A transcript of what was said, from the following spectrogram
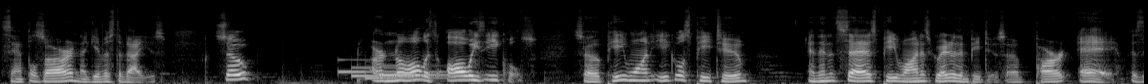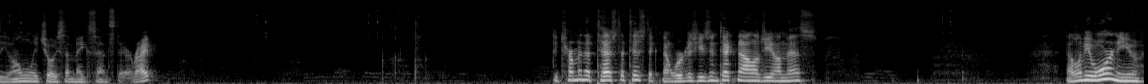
Samples are, and they give us the values. So our null is always equals. So P1 equals P2, and then it says P1 is greater than P2. So part A is the only choice that makes sense there, right? Determine the test statistic. Now we're just using technology on this. Now let me warn you,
